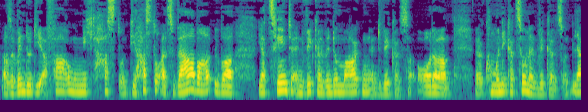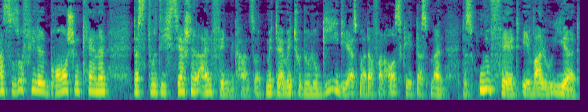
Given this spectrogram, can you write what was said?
Also wenn du die Erfahrung nicht hast und die hast du als Werber über Jahrzehnte entwickeln, wenn du Marken entwickelst oder äh, Kommunikation entwickelst und lernst du so viele Branchen kennen, dass du dich sehr schnell einfinden kannst. Und mit der Methodologie, die erstmal davon ausgeht, dass man das Umfeld evaluiert,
